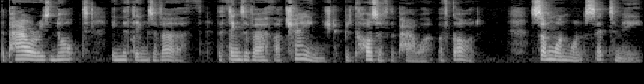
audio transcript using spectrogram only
The power is not in the things of earth. The things of earth are changed because of the power of God. Someone once said to me,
